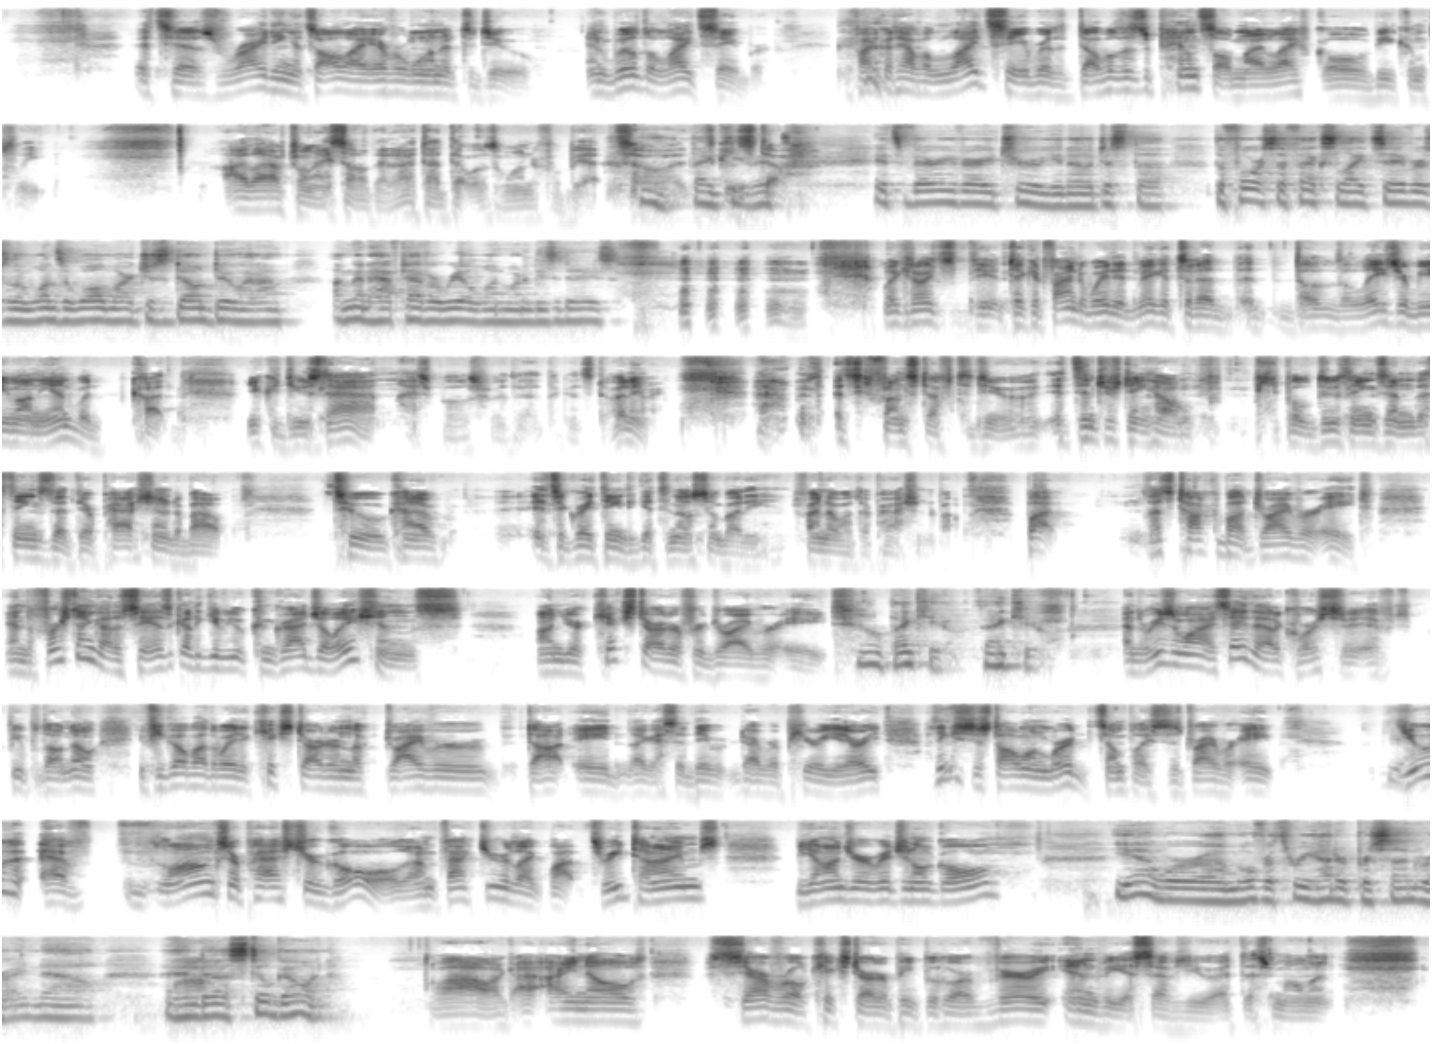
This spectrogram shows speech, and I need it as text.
It says, "Writing, it's all I ever wanted to do, and wield a lightsaber. If I could have a lightsaber that doubled as a pencil, my life goal would be complete." I laughed when I saw that. I thought that was a wonderful bit. So oh, it's thank good you. stuff. It's, it's very very true. You know, just the the Force FX lightsabers and the ones at Walmart just don't do it. I'm I'm going to have to have a real one one of these days. well, you always they could find a way to make it so that the, the, the, laser beam on the end would cut. You could use that, I suppose, for the, the good stuff. Anyway, it's fun stuff to do. It's interesting how people do things and the things that they're passionate about to kind of. It's a great thing to get to know somebody, find out what they're passionate about. But let's talk about Driver 8. And the first thing I got to say is I got to give you congratulations on your Kickstarter for Driver 8. Oh, thank you. Thank you. And the reason why I say that, of course, if people don't know, if you go, by the way, to Kickstarter and look driver.8, like I said, driver period, I think it's just all one word some places, driver 8. Yeah. You have long surpassed your goal. In fact, you're like, what, three times beyond your original goal? Yeah, we're um, over 300% right now and wow. uh, still going. Wow, I, I, know several Kickstarter people who are very envious of you at this moment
